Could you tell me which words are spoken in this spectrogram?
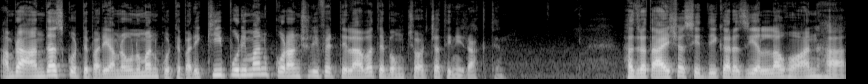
আমরা আন্দাজ করতে পারি, আমরা অনুমান করতে পারি কী পরিমাণ কোরআন শরীফের তেলাওয়াত এবং চর্চা তিনি রাখতেন। হজরত আয়েশা সিদ্দিকা রাজি আল্লাহ আনহা,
